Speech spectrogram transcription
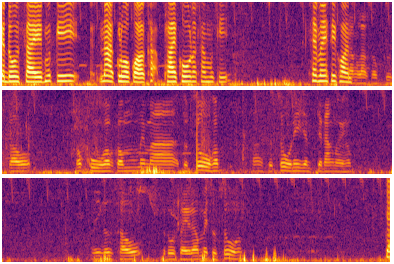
กระโดดใส่เมื่อกี้น่ากลัวกว่าพลายโคกนะคะเมื่อกี้ ใช่ไหมพี่ควานตั้งหลักครับคือเขาเขาขู่ครับเขาไม่มาสุดสู้ครับถ้าสุดสู้นี่จะจะดังหน่อยครับ นี่คือเขากระโดดใส่แล้วไม่สุดสู้ครับ ใจ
